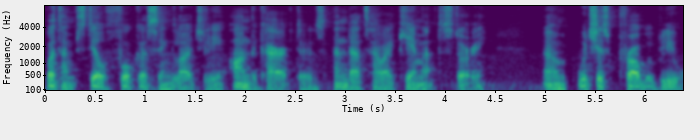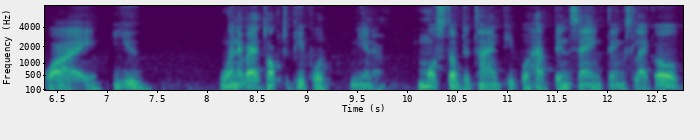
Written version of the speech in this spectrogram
but I'm still focusing largely on the characters. And that's how I came at the story, um, which is probably why you, whenever I talk to people, you know, most of the time people have been saying things like, oh,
